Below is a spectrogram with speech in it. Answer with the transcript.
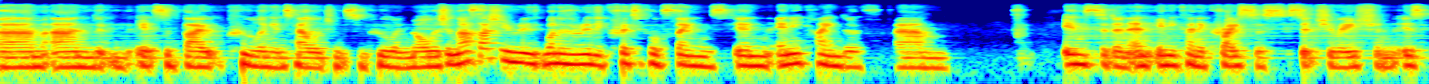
Um, and it's about pooling intelligence and pooling knowledge. And that's actually really, one of the really critical things in any kind of um, incident and any kind of crisis situation is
